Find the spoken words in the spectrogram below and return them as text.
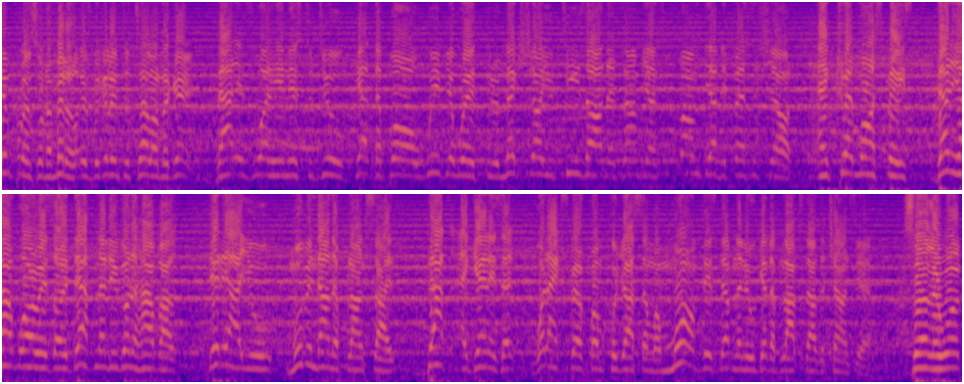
influence on the middle is beginning to tell on the game. That is what he needs to do. Get the ball, weave your way through. Make sure you tease out the Zambians from their defensive shell and create more space. Then you have Waris, or definitely you're going to have a Dede Ayew moving down the flank side. That, again, is what I expect from Kodjo Asamoah. More of this definitely will get the Black Stars a chance here. Certainly would.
